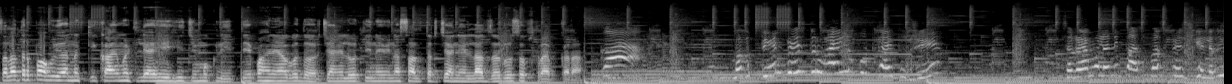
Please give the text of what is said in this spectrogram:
चला तर पाहूया नक्की काय म्हटले आहे ही चिमुकली. ते पाहण्या अगोदर चॅनेलवरती नवीन असाल तर चॅनेलला जरूर सबस्क्राईब करा. मग तीन पेज तर व्हायला नको काय तुझे? सगळ्या मुलांनी पाच पाच पेज केले. आहे.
